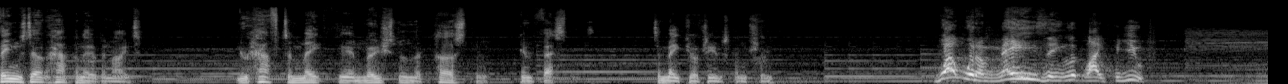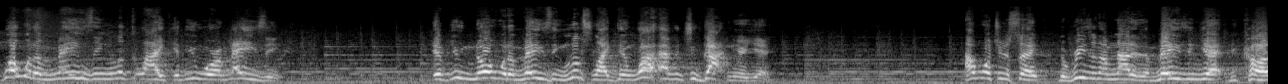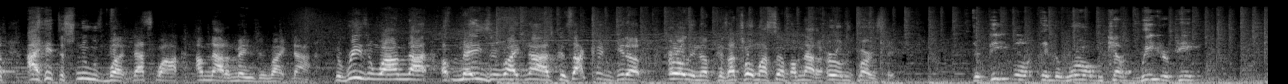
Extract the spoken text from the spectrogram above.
Things don't happen overnight. You have to make the emotional and the personal investment to make your dreams come true. What would amazing look like for you? What would amazing look like if you were amazing? If you know what amazing looks like, then why haven't you gotten there yet? I want you to say, the reason I'm not as amazing yet because I hit the snooze button. That's why I'm not amazing right now. The reason why I'm not amazing right now is because I couldn't get up early enough because I told myself I'm not an early person. The people in the world become weaker people.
